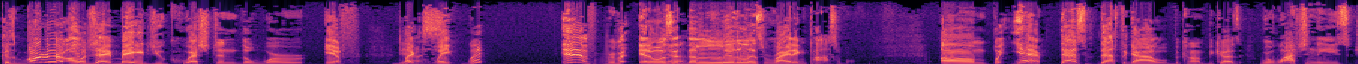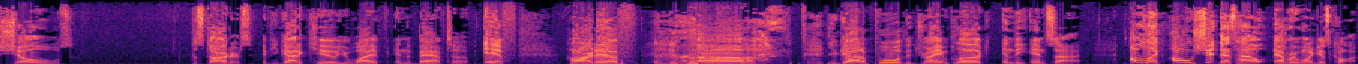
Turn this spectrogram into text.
Cause Murderer OJ made you question the word if. Like, wait, what? If it was Yeah. the littlest writing possible. Um, but yeah, that's that's the guy I will become because we're watching these shows. For starters, if you got to kill your wife in the bathtub, if hard if, uh, you got to pull the drain plug in the inside. I was like, oh shit, that's how everyone gets caught.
